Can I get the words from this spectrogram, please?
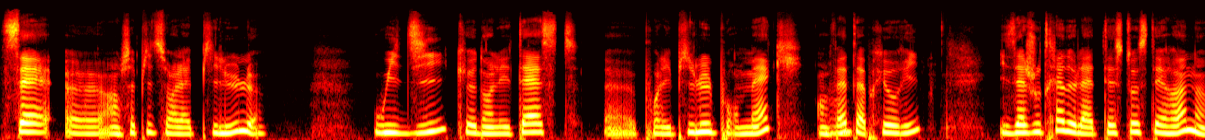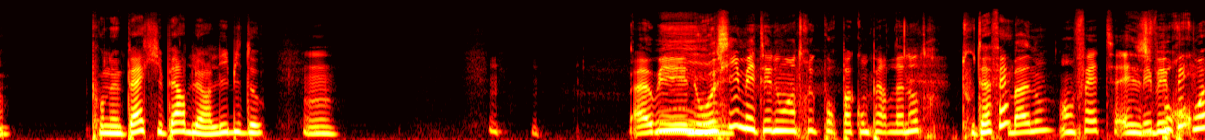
c'est un chapitre sur la pilule où il dit que dans les tests pour les pilules pour mecs, en Mhm. fait, a priori, ils ajouteraient de la testostérone pour ne pas qu'ils perdent leur libido. Mm. Ah Mais nous aussi, mettez-nous un truc pour pas qu'on perde la nôtre. Tout à fait. Bah non. En fait, Mais pourquoi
